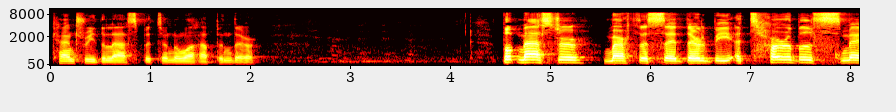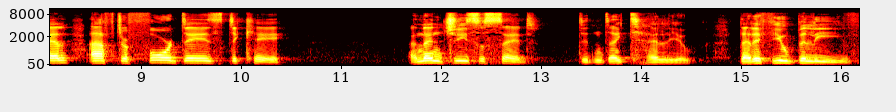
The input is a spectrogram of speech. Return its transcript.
Can't read the last bit, don't know what happened there. But, Master, Martha said, there'll be a terrible smell after four days' decay. And then Jesus said, Didn't I tell you that if you believe,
